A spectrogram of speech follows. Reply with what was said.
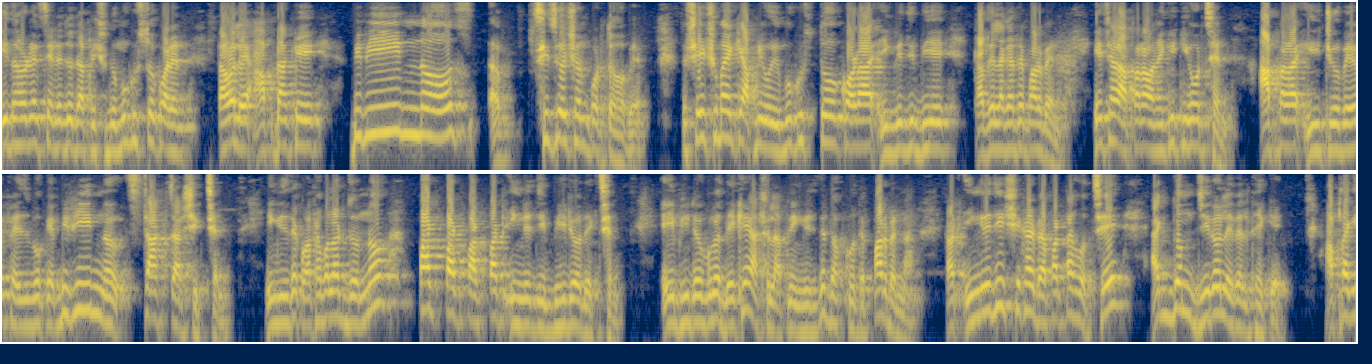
এই ধরনের সেন্টেন্স যদি আপনি শুধু মুখস্থ করেন, তাহলে আপনাকে বিভিন্ন সিচুয়েশন পড়তে হবে। তো সেই সময় কি আপনি ওই মুখস্থ করা ইংরেজি দিয়ে কাজে লাগাতে পারবেন? এছাড়া আপনারা অনেকে কি করছেন? আপনারা ইউটিউবে, ফেসবুকে বিভিন্ন স্ট্রাকচার শিখছেন। ইংরেজিতে কথা বলার জন্য পাট পাট পাট পাট ইংরেজি ভিডিও দেখছেন। এই ভিডিওগুলো দেখে আসলে আপনি ইংরেজিতে দক্ষ হতে পারবেন না। কারণ ইংরেজি শেখার ব্যাপারটা হচ্ছে একদম জিরো লেভেল থেকে। আপনাকে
